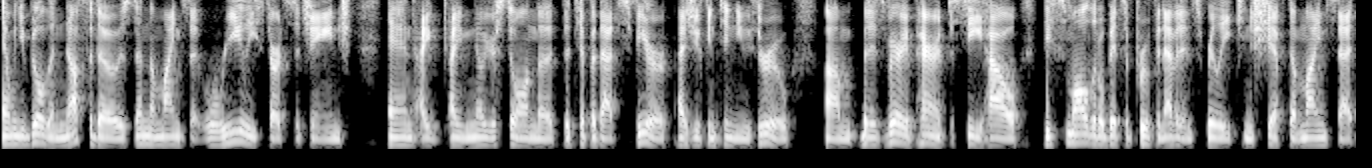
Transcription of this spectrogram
and when you build enough of those, then the mindset really starts to change. And I I know you're still on the the tip of that spear as you continue through, um, but it's very apparent to see how these small little bits of proof and evidence really can shift a mindset.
